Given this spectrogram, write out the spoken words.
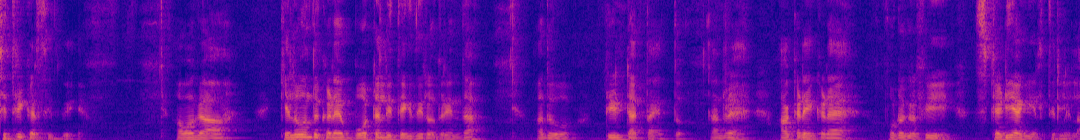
ಚಿತ್ರೀಕರಿಸಿದ್ವಿ. ಆವಾಗ ಕೆಲವೊಂದು ಕಡೆ ಬೋಟಲ್ಲಿ ತೆಗೆದಿರೋದ್ರಿಂದ ಅದು ಟಿಲ್ಟ್ ಆಗ್ತಾ ಇತ್ತು. ಅಂದರೆ ಆ ಕಡೆ ಈ ಕಡೆ ಫೋಟೋಗ್ರಫಿ ಸ್ಟಡಿಯಾಗಿ ಇರ್ತಿರ್ಲಿಲ್ಲ.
